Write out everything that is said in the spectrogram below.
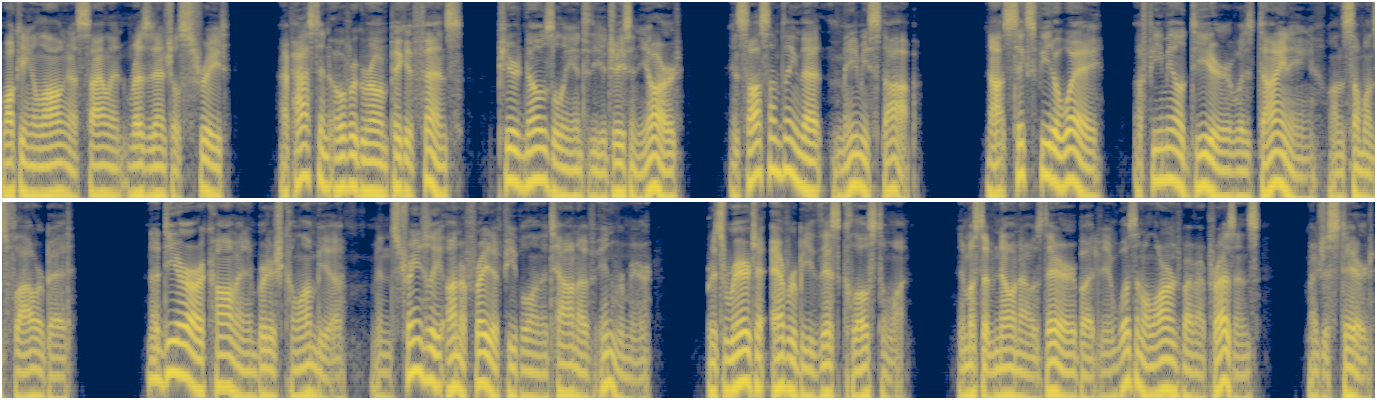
Walking along a silent residential street, I passed an overgrown picket fence, peered nosily into the adjacent yard, and saw something that made me stop. Not six feet away, a female deer was dining on someone's flower bed. Now, deer are common in British Columbia and strangely unafraid of people in the town of Invermere, but it's rare to ever be this close to one. It must have known I was there, but it wasn't alarmed by my presence. I just stared.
